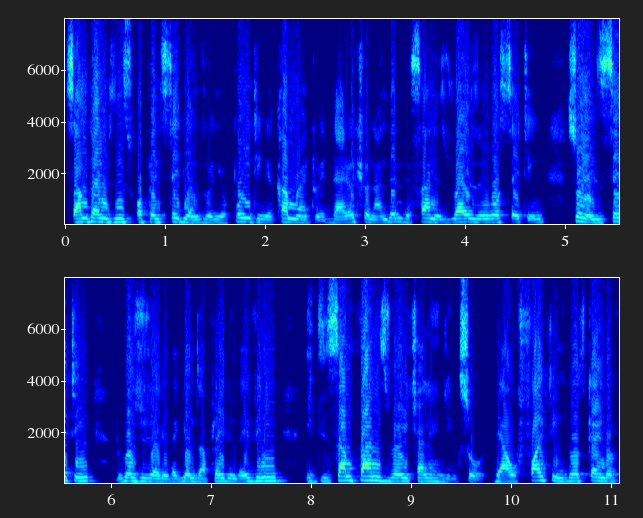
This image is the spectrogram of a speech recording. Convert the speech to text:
sometimes these open stadiums, when you're pointing a camera to a direction and then the sun is rising or setting, so it's setting, because usually the games are played in the evening, it is sometimes very challenging. So they are fighting those kind of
